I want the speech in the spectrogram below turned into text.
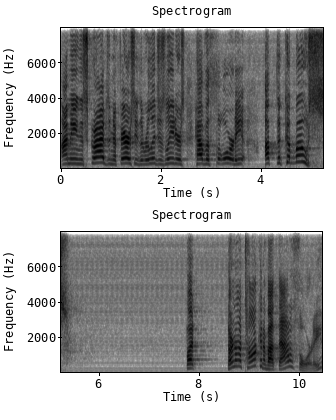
I mean, the scribes and the Pharisees, the religious leaders, have authority up the caboose. But they're not talking about that authority.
